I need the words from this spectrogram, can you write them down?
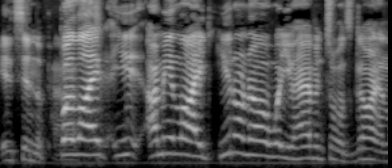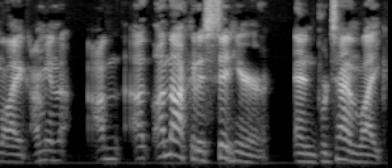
It's in the past. But like, you, I mean, like you don't know what you have until it's gone. And like, I mean, I'm I, I'm not gonna sit here and pretend like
